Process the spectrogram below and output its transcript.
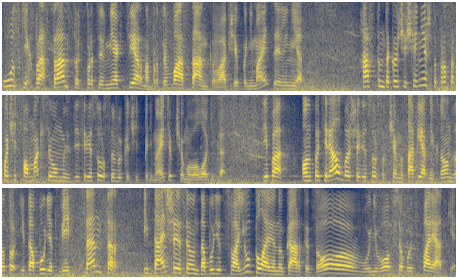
узких пространствах против Мехтерна, против масс танков, вообще понимаете или нет? Хастом такое ощущение, что просто хочет по максимуму здесь ресурсы выкачать, понимаете, в чем его логика? Типа, он потерял больше ресурсов, чем соперник, но он зато и добудет весь центр, и дальше, если он добудет свою половину карты, то у него все будет в порядке.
